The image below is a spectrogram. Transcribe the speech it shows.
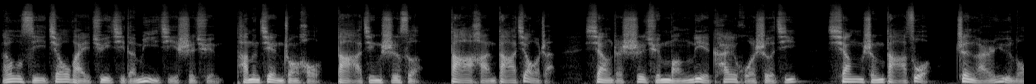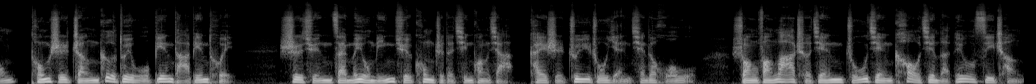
L.C 郊外聚集的密集狮群。他们见状后大惊失色，大喊大叫着，向着狮群猛烈开火射击，枪声大作，震耳欲聋。同时，整个队伍边打边退，狮群在没有明确控制的情况下，开始追逐眼前的活物。双方拉扯间，逐渐靠近了 L.C 城。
